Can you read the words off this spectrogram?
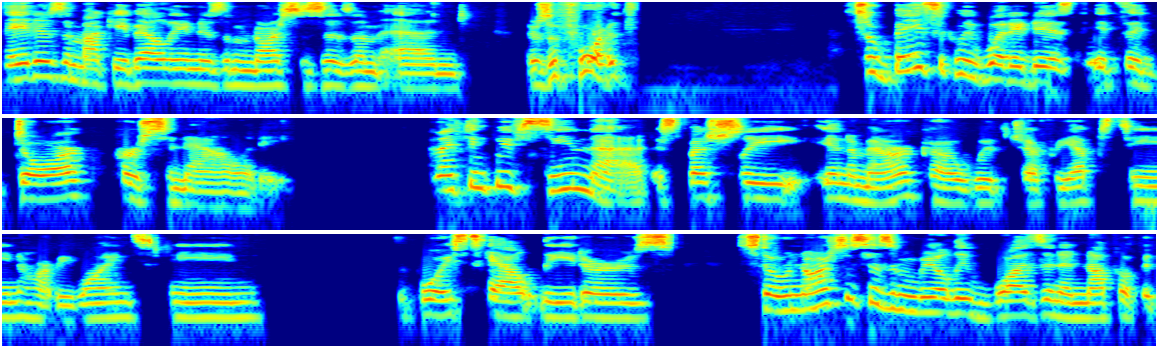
sadism, Machiavellianism, narcissism, and there's a fourth. So basically what it is, it's a dark personality. And I think we've seen that, especially in America with Jeffrey Epstein, Harvey Weinstein, the Boy Scout leaders. So narcissism really wasn't enough of a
